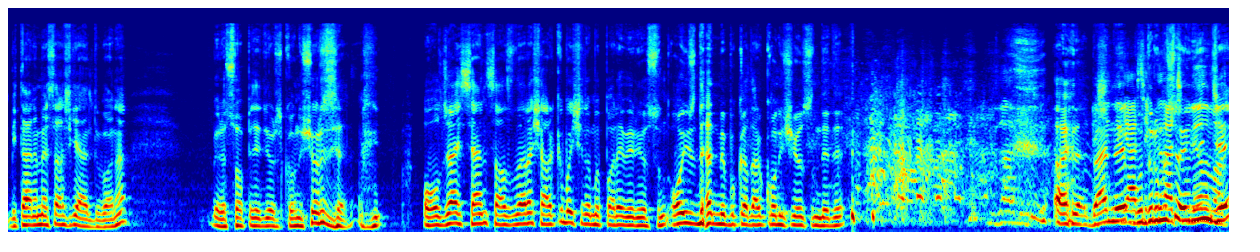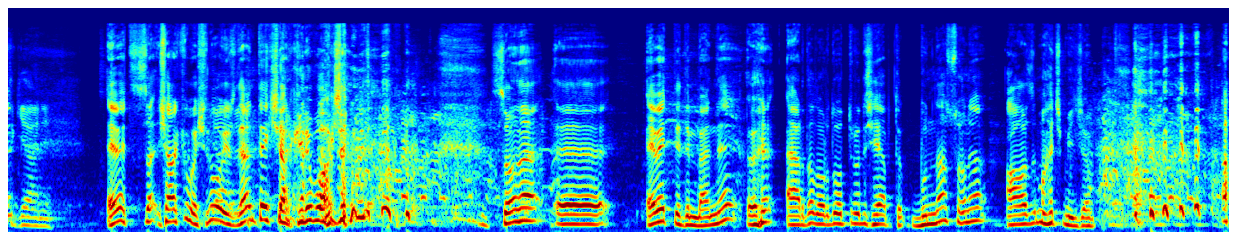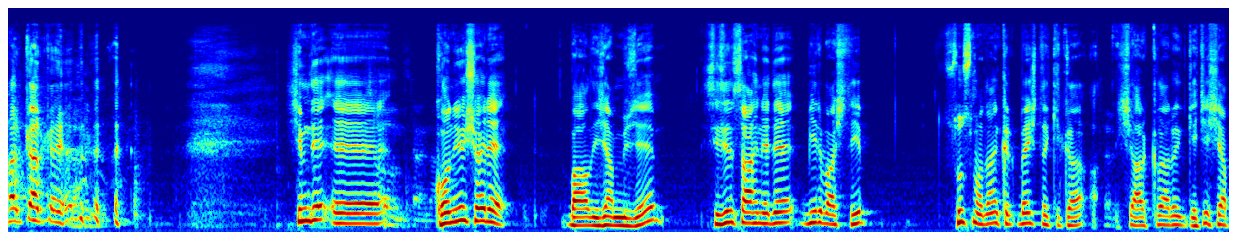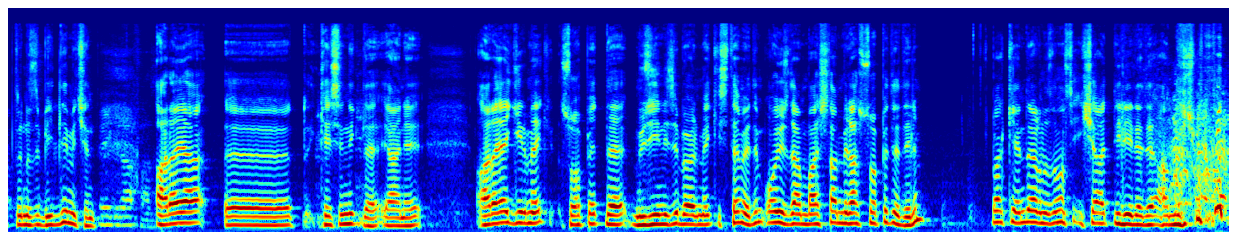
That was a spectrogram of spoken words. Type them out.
Bir tane mesaj geldi bana. Böyle sohbet ediyoruz, konuşuyoruz ya. Olcay sen sazlara şarkı başına mı para veriyorsun? O yüzden mi bu kadar konuşuyorsun dedi. Güzel bir şey. Aynen. Ben de bu gerçekleri durumu açıklayalım söyleyince artık Yani. Evet şarkı başına o Yani. yüzden tek şarkıyla bu akşam. sonra e, evet dedim ben de. Erdal orada oturuyordu şey yaptı. Bundan sonra ağzımı açmayacağım. Arka arkaya. Şimdi e. Konuyu şöyle bağlayacağım müziğe. Sizin sahnede bir başlayıp susmadan 45 dakika şarkıları geçiş yaptığınızı bildiğim için araya e, kesinlikle yani araya girmek, sohbetle müziğinizi bölmek istemedim. O yüzden baştan biraz sohbet edelim. Bak kendi aranızda nasıl işaret diliyle de anlaşıyorsunuz.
